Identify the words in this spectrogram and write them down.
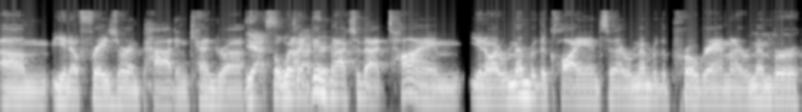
um you know fraser and pat and kendra yes but when exactly. i think back to that time you know i remember the clients and i remember the program and i remember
